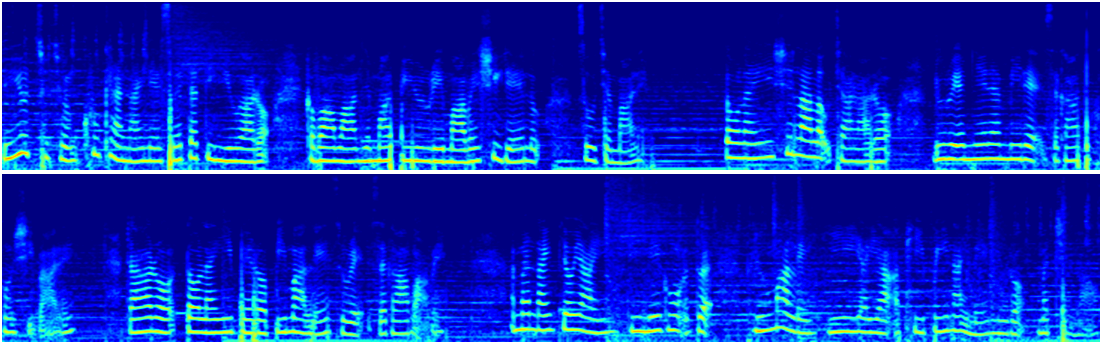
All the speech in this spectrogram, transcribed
ရွရွချွချွန်ခုခံနိုင်တဲ့ဇွဲတက်တိမျိုးကတော့ကဘာမှာမြန်မာပြည်သူတွေမှာပဲရှိတယ်လို့ ဆိုချင်ပါတယ်။တော်လန်ကြီးရှစ်လလောက်ကြာလာတော့လူတွေအမြဲတမ်းမေးတဲ့စကားတစ်ခုရှိပါတယ်။ဒါကတော့တော်လန်ကြီးဘယ်တော့ပြီးမှလဲဆိုတဲ့စကားပါပဲ။အမှန်တိုင်းပြောရရင်ဒီမေးခွန်းအတွက်ဘလူးမှလည်းရေးရရအဖြေပေးနိုင်မယ်လို့တော့မထင်ပါဘူး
